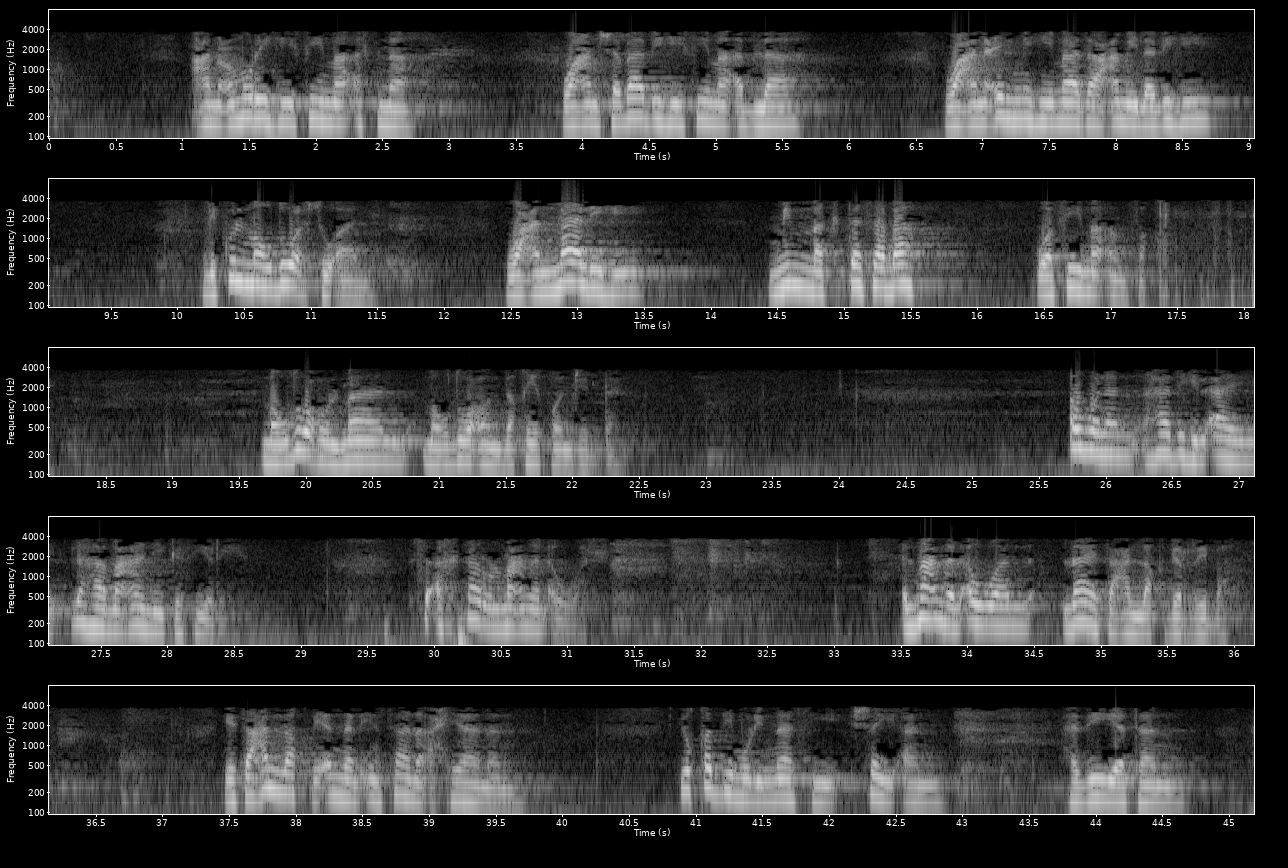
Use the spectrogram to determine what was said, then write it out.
عن عمره فيما أفناه وعن شبابه فيما أبلاه وعن علمه ماذا عمل به. لكل موضوع سؤال وعن ماله مما اكتسب وفيما أنفق. موضوع المال موضوع دقيق جدا. أولا هذه الآية لها معاني كثيرة. سأختار المعنى الأول. المعنى الأول لا يتعلق بالربا. يتعلق بأن الإنسان أحيانا يقدم للناس شيئا هدية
